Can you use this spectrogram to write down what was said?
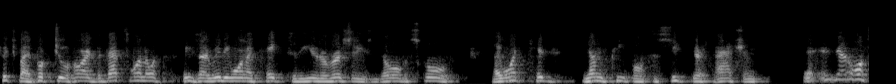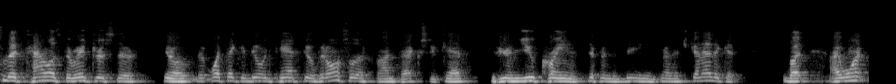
pitch my book too hard, but that's one of the things I really want to take to the universities and to all the schools. I want kids, young people, to seek their passion and also their talents, their interests, their you know what they can do and can't do, but also the context. You can't if you're in Ukraine, it's different than being in Greenwich, Connecticut. But I want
